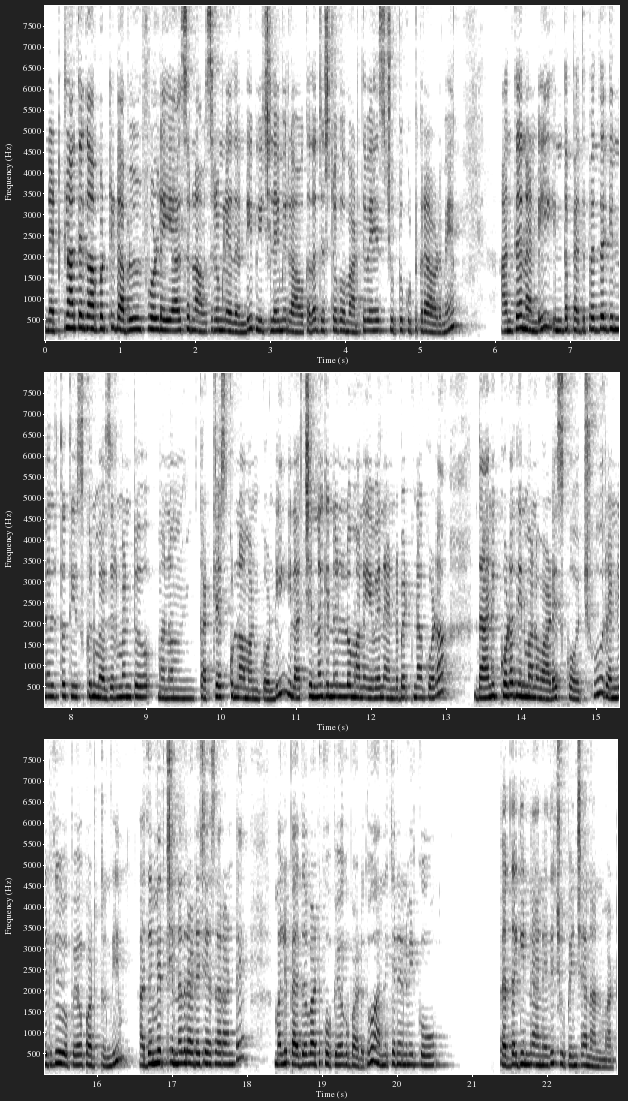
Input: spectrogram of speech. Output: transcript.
నెట్ క్లాతే కాబట్టి డబుల్ ఫోల్డ్ వేయాల్సిన అవసరం లేదండి. పీచులేమీ రావు కదా. జస్ట్ ఒక మడత వేసి చుట్టూ కుట్టుకు రావడమే. అంతేనండి. ఇంత పెద్ద పెద్ద గిన్నెలతో తీసుకుని మెజర్మెంట్ మనం కట్ చేసుకున్నాం అనుకోండి ఇలా చిన్న గిన్నెల్లో మనం ఏవైనా ఎండబెట్టినా కూడా దానికి కూడా దీన్ని మనం వాడేసుకోవచ్చు. రెండింటికి ఉపయోగపడుతుంది. అదే మీరు చిన్నది రెడీ చేశారంటే మళ్ళీ పెద్దవాటికి ఉపయోగపడదు. అందుకే నేను మీకు పెద్ద గిన్నె అనేది చూపించాను అనమాట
